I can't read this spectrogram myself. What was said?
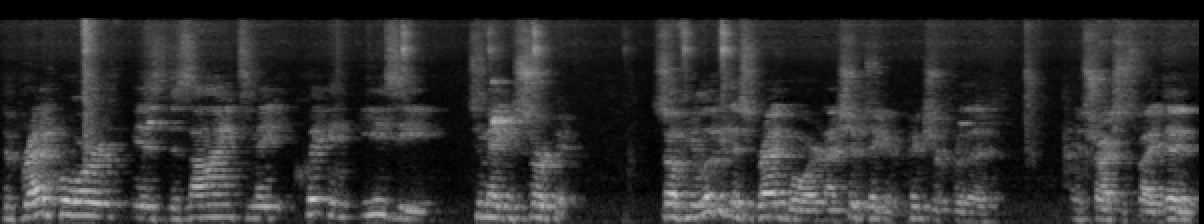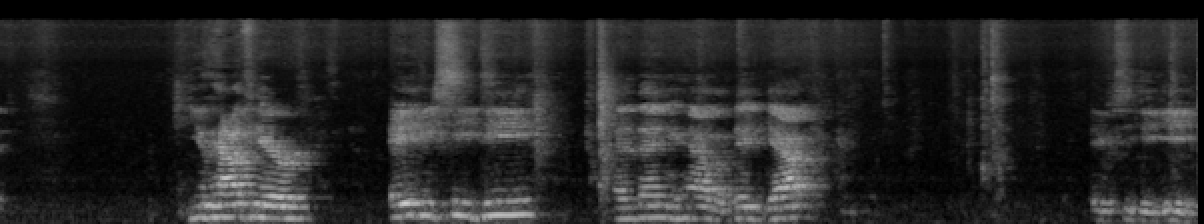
The breadboard is designed to make it quick and easy to make a circuit. So if you look at this breadboard, and I should have taken a picture for the instructions, but I didn't. You have here A, B, C, D, and then you have a big gap. A, B, C, D, E.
